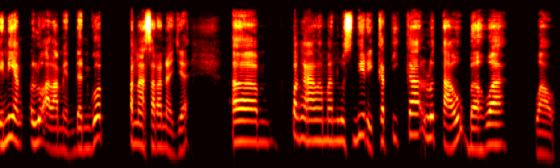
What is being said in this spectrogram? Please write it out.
Ini yang lu alamin dan gue penasaran aja em, pengalaman lu sendiri ketika lu tahu bahwa wow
